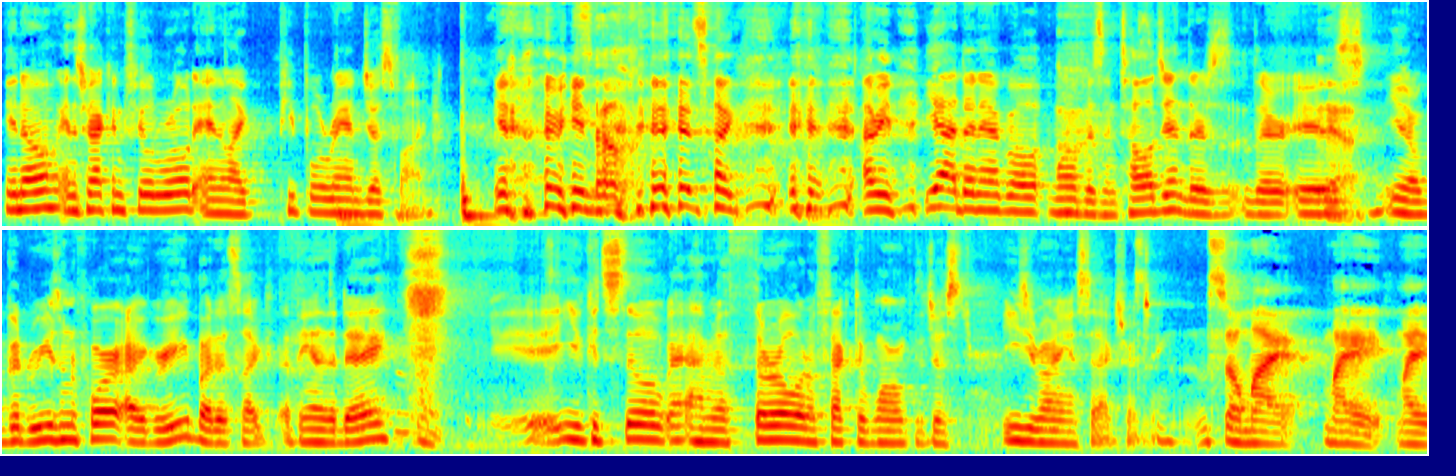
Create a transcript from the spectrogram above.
you know, in the track and field world, and like people ran just fine. You know, I mean, So- it's like, I mean, yeah, dynamic warm up is intelligent. There's there is Yeah. you know good reason for it. I agree, but it's like at the end of the day, you could still have a thorough and effective warm up with just easy running and static stretching. so my my my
